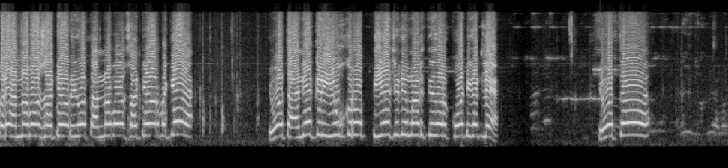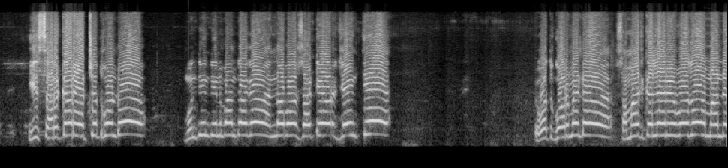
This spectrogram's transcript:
ಬರೀ ಅನ್ನಭಾವ್ ಸಾಠೆ ಅವರು. ಇವತ್ತು ಅನ್ನಭಾವ್ ಸಾಠೆ ಅವ್ರ ಬಗ್ಗೆ ಇವತ್ತು ಅನೇಕ ಯುವಕರು ಪಿ ಎಚ್ ಡಿ ಮಾಡ್ತಿದ್ದಾರೆ ಕೋಟಿಗಟ್ಲೆ. ಇವತ್ತು ಈ ಸರ್ಕಾರ ಎಚ್ಚೆತ್ಕೊಂಡು ಮುಂದಿನ ದಿನ ಬಂದಾಗ ಅನ್ನಭಾವ್ ಸಾಠೆ ಅವ್ರ ಜಯಂತಿ ಇವತ್ತು ಗೌರ್ಮೆಂಟ್ ಸಮಾಜ ಕಲ್ಯಾಣ ಇರ್ಬೋದು, ಮಾನ್ಯ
